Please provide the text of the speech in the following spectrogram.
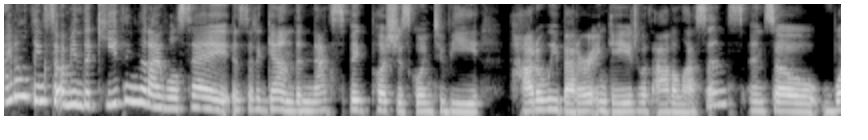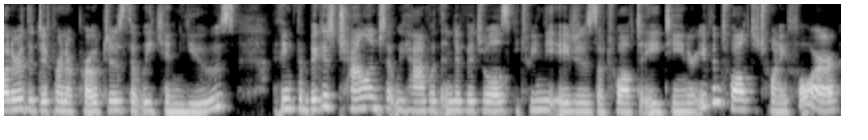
I don't think so. I mean, the key thing that I will say is that, again, the next big push is going to be how do we better engage with adolescents? And so, what are the different approaches that we can use? I think the biggest challenge that we have with individuals between the ages of 12 to 18 or even 12 to 24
